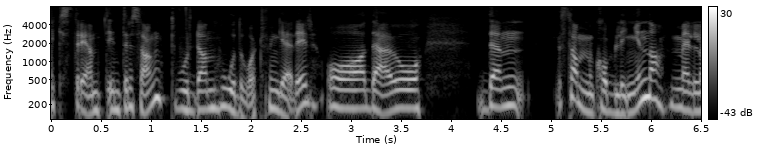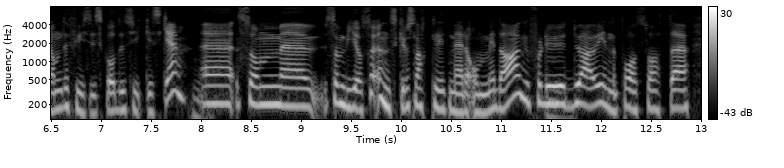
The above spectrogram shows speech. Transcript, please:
ekstremt interessant hvordan hodet vårt fungerer, og det er jo den sammenkoblingen da, mellom det fysiske og det psykiske, eh, som, eh, som vi også ønsker å snakke litt mer om i dag. For du, du er jo inne på også at eh,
